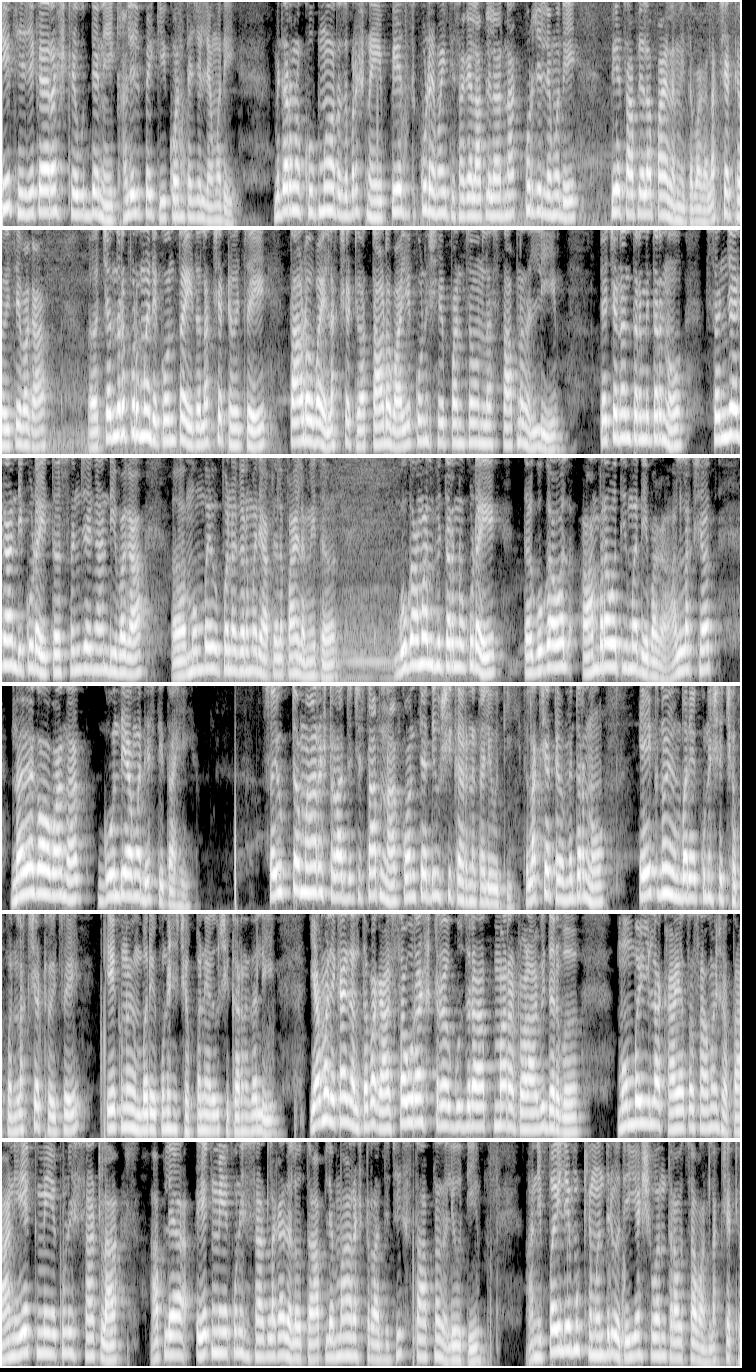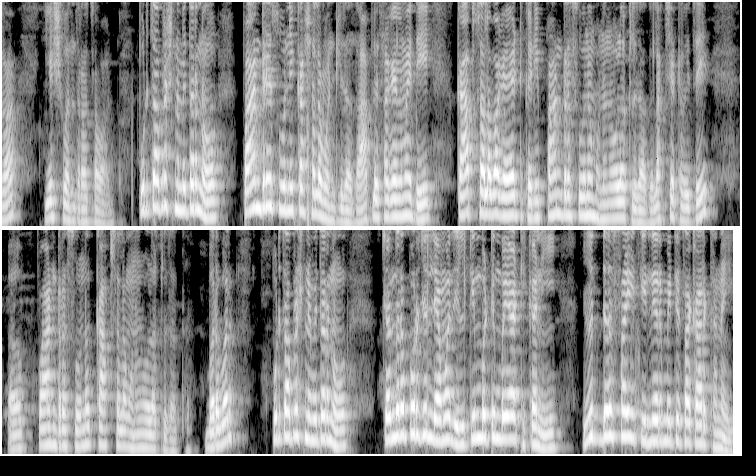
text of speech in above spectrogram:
पेच हे जे काय राष्ट्रीय उद्यान आहे खालीलपैकी कोणत्या जिल्ह्यामध्ये? मित्रांनो खूप महत्त्वाचा प्रश्न आहे. पेज कुठे आहे माहिती सगळ्याला आपल्याला? नागपूर जिल्ह्यामध्ये पेज आपल्याला पाहायला मिळतं बघा. लक्षात ठेवायचं आहे बघा चंद्रपूरमध्ये कोणता आहे? तर लक्षात ठेवायचं आहे ताडोबा आहे. लक्षात ठेवा ताडोबा एकोणीसशे पंचावन्नला स्थापना झालेली त्याच्यानंतर मित्रांनो संजय गांधी कुठं आहे? तर संजय गांधी बघा मुंबई उपनगरमध्ये आपल्याला पाहायला मिळतं. गुगामल मित्रांनो कुठं आहे? तर गुगावल अमरावतीमध्ये बघा. लक्षात? नवेगाव बांधा गोंदियामध्ये स्थित आहे. संयुक्त महाराष्ट्र राज्याची स्थापना कोणत्या दिवशी करण्यात आली होती? तर लक्षात ठेवा मित्रांनो एक नोव्हेंबर एकोणीसशे छप्पन लक्षात ठेवायचं आहे एक नोव्हेंबर एकोणीसशे छप्पन या दिवशी करण्यात आली. यामध्ये काय झालं होतं बघा सौराष्ट्र गुजरात मराठवाडा विदर्भ मुंबई इलाखा याचा समावेश होता. आणि एक मे एकोणीसशे साठला आपल्या एक मे एकोणीसशे साठला काय झालं होतं? आपल्या महाराष्ट्र राज्याची स्थापना झाली होती. आणि पहिले मुख्यमंत्री होते यशवंतराव चव्हाण. लक्षात ठेवा यशवंतराव चव्हाण. पुढचा प्रश्न मित्रांनो पांढरे सोने कशाला म्हटले जातं आपल्या सगळ्याला माहिती आहे कापसाला बघा या ठिकाणी पांढरं सोनं म्हणून ओळखलं जातं. लक्षात ठेवायचं आहे पांढरं सोनं कापसाला म्हणून ओळखलं जातं. बरोबर? पुढचा प्रश्न मित्रांनो चंद्रपूर जिल्ह्यामधील टिंबटिंब या ठिकाणी युद्ध साहित्य निर्मितीचा कारखाना आहे.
